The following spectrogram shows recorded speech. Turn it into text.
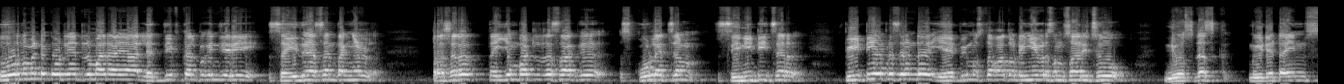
tournament കോർഡിനേറ്റർമാരായ Latheef Kalpakanchery Sayyid Hasan Thangal treasurer Thayyampattil Razak school H M Sini teacher P T A president A P Musthafa തുടങ്ങിയവർ സംസാരിച്ചു. News desk Media Times.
